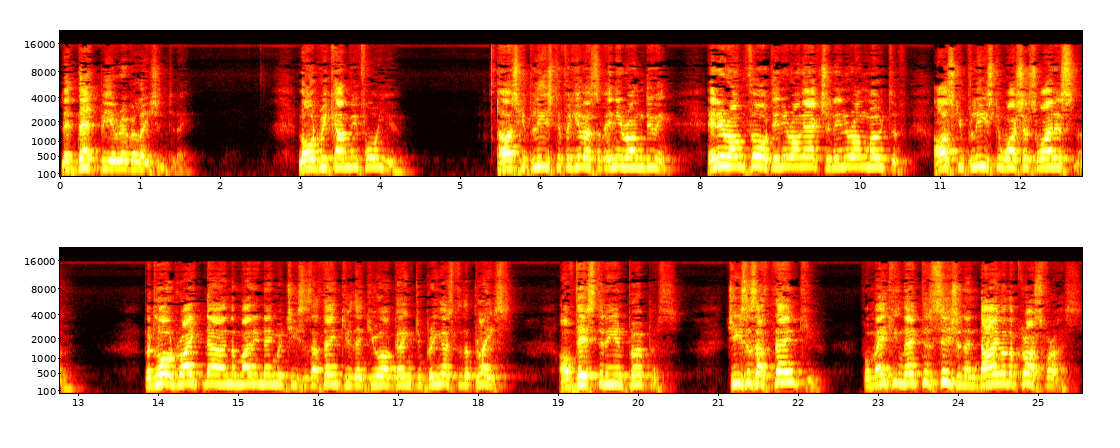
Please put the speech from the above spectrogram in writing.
Let that be a revelation today. Lord, we come before you. I ask you please to forgive us of any wrongdoing, any wrong thought, any wrong action, any wrong motive. I ask you please to wash us white as snow. But Lord, right now in the mighty name of Jesus, I thank you that you are going to bring us to the place of destiny and purpose. Jesus, I thank you for making that decision and dying on the cross for us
